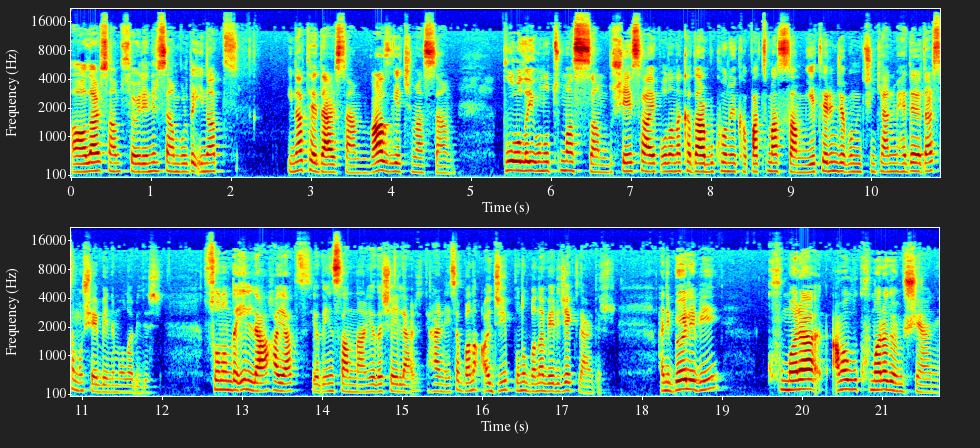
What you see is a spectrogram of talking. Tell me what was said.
ağlarsam, söylenirsem, burada inat inat edersem, vazgeçmezsem, bu olayı unutmazsam, bu şeye sahip olana kadar bu konuyu kapatmazsam, yeterince bunun için kendimi heder edersem o şey benim olabilir. Sonunda illa hayat ya da insanlar ya da şeyler her neyse bana acıyıp bunu bana vereceklerdir. Hani böyle bir kumara ama bu kumara dönmüş yani.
